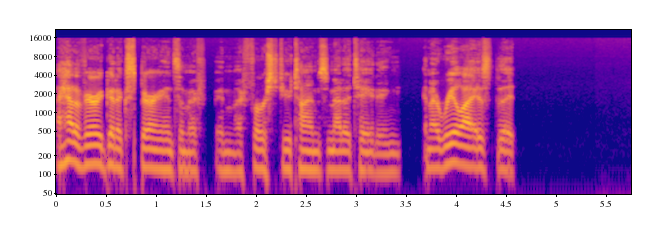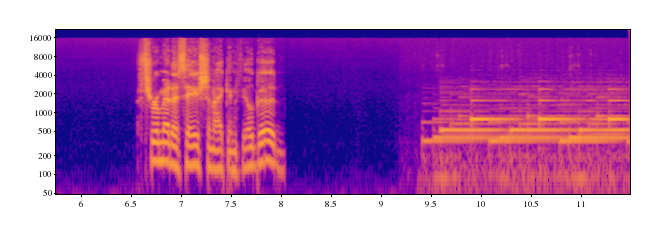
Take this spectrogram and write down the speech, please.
I had a very good experience in my in my first few times meditating, and I realized that through meditation I can feel good.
